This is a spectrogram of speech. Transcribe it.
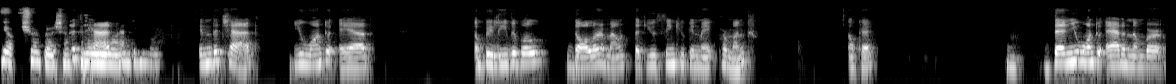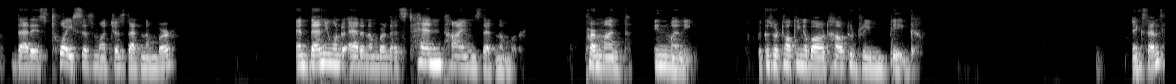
Yeah, sure, Prasha. In the, chat, in the chat, you want to add a believable dollar amount that you think you can make per month. Okay. Then you want to add a number that is twice as much as that number and then you want to add a number that's 10 times that number per month in money, because we're talking about how to dream big. Make sense?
